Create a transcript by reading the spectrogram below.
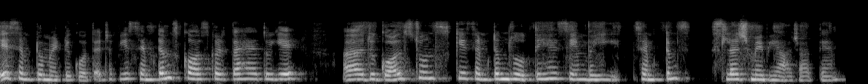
एसिम्टोमेटिक होता है। जब ये सिम्टम्स कॉज करता है तो ये जो गॉल स्टोन्स के सिम्टम्स होते हैं सेम वही सिम्टम्स स्लज में भी आ जाते हैं।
